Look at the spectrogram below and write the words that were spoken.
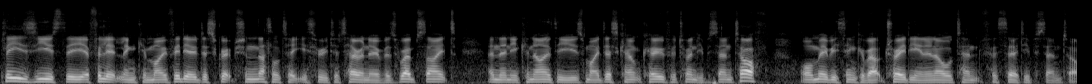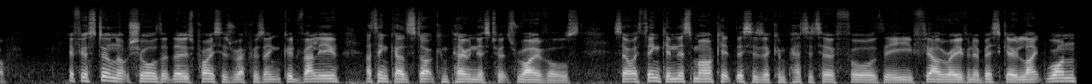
please use the affiliate link in my video description. That'll take you through to Terra Nova's website and then you can either use my discount code for 20% off or maybe think about trading in an old tent for 30% off. If you're still not sure that those prices represent good value, I think I'd start comparing this to its rivals. So I think in this market, this is a competitor for the Fjallraven Abisko Light 1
